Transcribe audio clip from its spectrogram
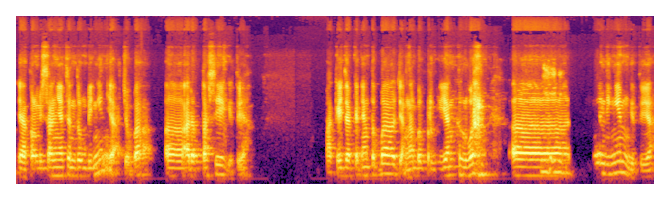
Ya kalau misalnya cenderung dingin ya coba uh, adaptasi gitu ya pakai jaket yang tebal, jangan bepergian keluar uh, dingin dingin gitu ya.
